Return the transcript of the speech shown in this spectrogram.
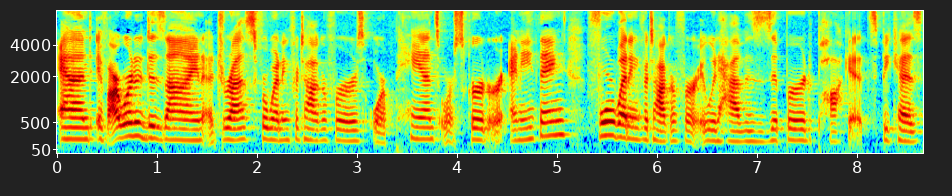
And if I were to design a dress for wedding photographers or pants or skirt or anything for wedding photographer, it would have zippered pockets because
